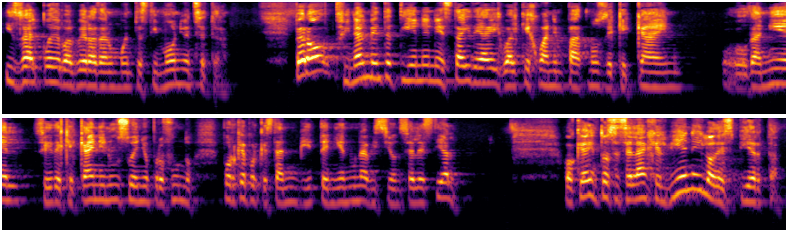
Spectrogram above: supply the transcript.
Israel puede volver a dar un buen testimonio, etc. Pero finalmente tienen esta idea, igual que Juan en Patmos, de que caen, o Daniel, ¿sí? de que caen en un sueño profundo. ¿Por qué? Porque están teniendo una visión celestial. ¿Ok? Entonces el ángel viene y lo despierta.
